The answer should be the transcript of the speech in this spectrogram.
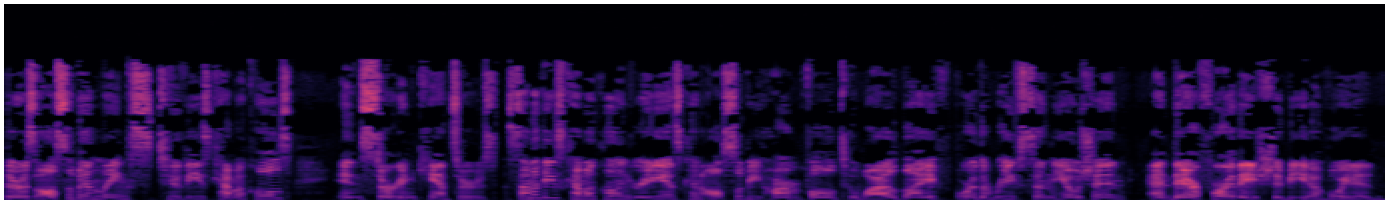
There has also been links to these chemicals in certain cancers. Some of these chemical ingredients can also be harmful to wildlife or the reefs in the ocean, and therefore they should be avoided.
